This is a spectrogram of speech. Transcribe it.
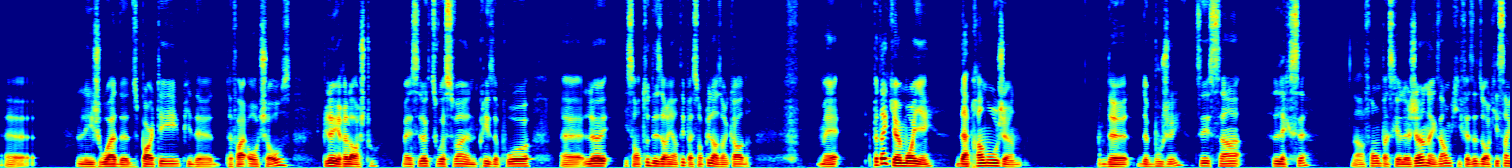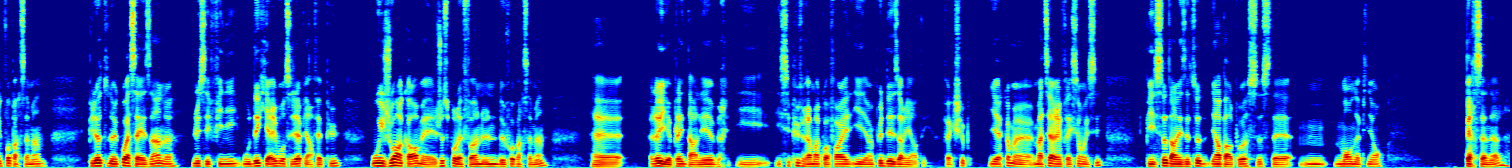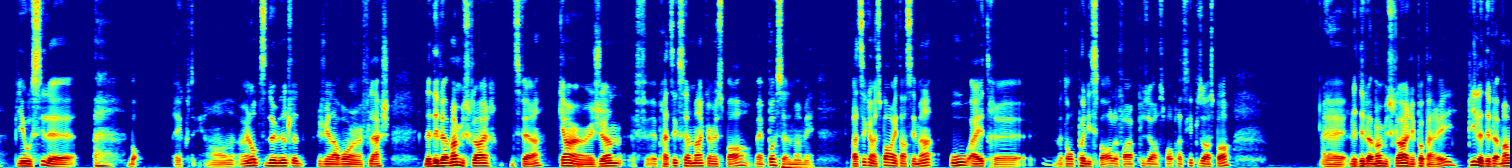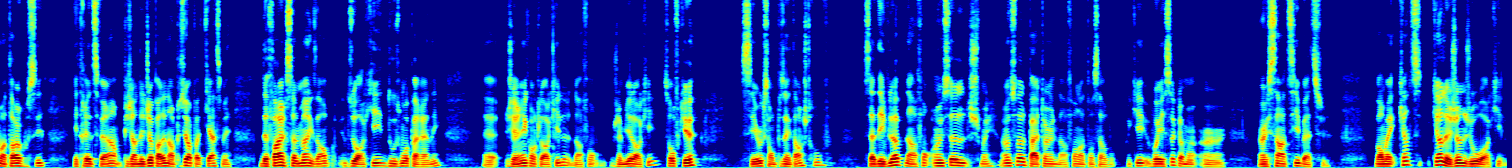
euh, les joies du party, puis de, faire autre chose. Puis là, ils relâchent tout. Mais c'est là que tu vois souvent une prise de poids. là, ils sont tous désorientés parce qu'ils sont plus dans un cadre. Mais peut-être qu'il y a un moyen d'apprendre aux jeunes de, de bouger, sans l'excès, dans le fond, parce que le jeune, exemple, qui faisait du hockey 5 fois par semaine, puis là, tout d'un coup, à 16 ans, là, lui, c'est fini, ou dès qu'il arrive au cégep, il en fait plus, ou il joue encore, mais juste pour le fun, une, deux fois par semaine. Euh, là, il a plein de temps libre, il, il sait plus vraiment quoi faire, il est un peu désorienté. Fait que je sais pas, il y a comme une matière à réflexion ici. Puis ça, dans les études, il en parle pas. Ça, c'était mon opinion personnelle. Puis il y a aussi le. Bon, écoutez, un autre petit deux minutes, là, je viens d'avoir un flash. Le développement musculaire différent. Quand un jeune pratique seulement qu'un sport, ben pas seulement, mais pratique un sport intensément ou à être, euh, mettons, polysport, faire plusieurs sports, pratiquer plusieurs sports, euh, le développement musculaire n'est pas pareil. Puis le développement moteur aussi est très différent. Puis j'en ai déjà parlé dans plusieurs podcasts, mais de faire seulement, exemple, du hockey 12 mois par année, euh, j'ai rien contre le hockey, là, dans le fond. J'aime bien le hockey. Sauf que c'est eux qui sont plus intenses, je trouve. Ça développe, dans le fond, un seul chemin, un seul pattern, dans le fond, dans ton cerveau. Voyez ça comme un, sentier battu. Bon, mais quand, quand le jeune joue au hockey,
